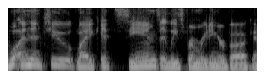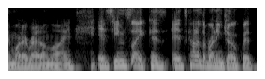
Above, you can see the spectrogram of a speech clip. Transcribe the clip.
Well, and then too, like it seems, at least from reading your book and what I read online, it seems like because it's kind of the running joke with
